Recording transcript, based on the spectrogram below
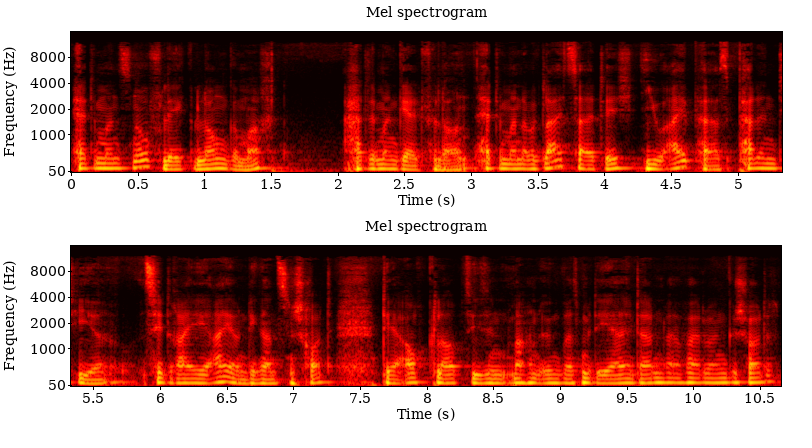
Hätte man Snowflake Long gemacht, hatte man Geld verloren. Hätte man aber gleichzeitig UiPath, Palantir, C3 AI und den ganzen Schrott, der auch glaubt, sie sind, machen irgendwas mit AI-Datenverarbeitung geschottet,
